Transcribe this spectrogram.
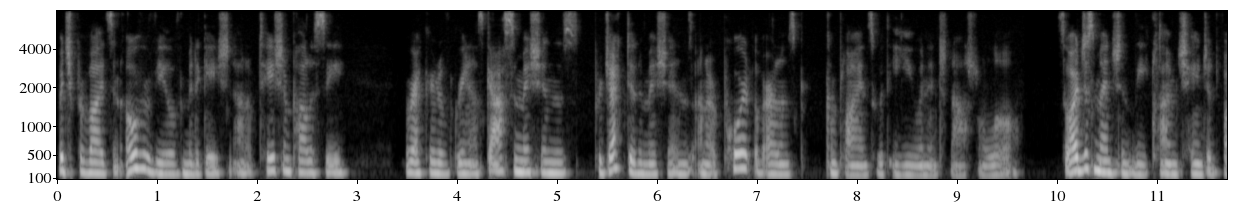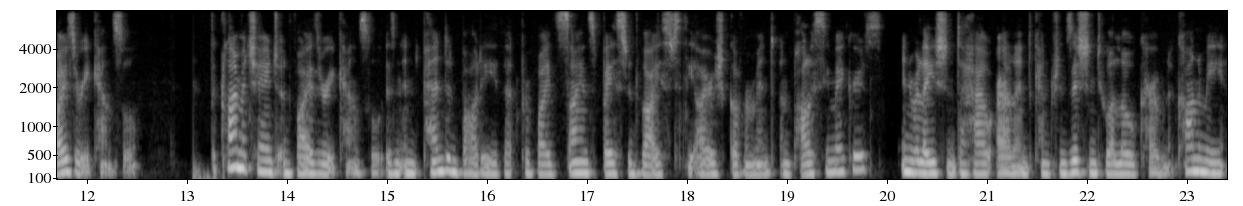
which provides an overview of mitigation adaptation policy, a record of greenhouse gas emissions, projected emissions, and a report of Ireland's compliance with EU and international law. So I just mentioned the Climate Change Advisory Council, the Climate Change Advisory Council is an independent body that provides science based advice to the Irish government and policymakers in relation to how Ireland can transition to a low carbon economy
